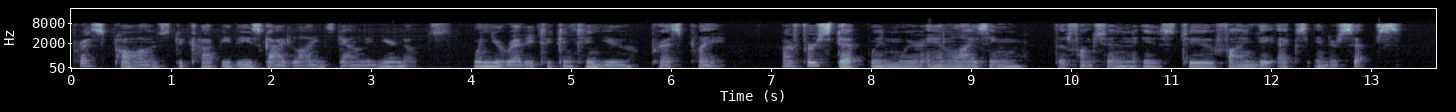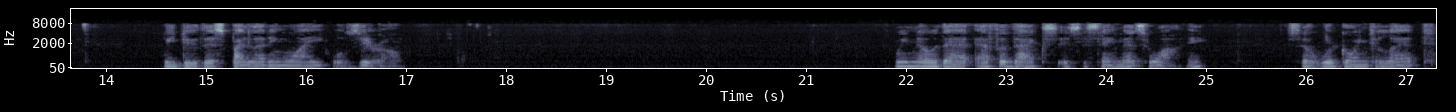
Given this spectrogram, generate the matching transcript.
press pause to copy these guidelines down in your notes. When you're ready to continue, press play. Our first step when we're analyzing the function is to find the x-intercepts. We do this by letting y equal 0. We know that f of x is the same as y. So we're going to let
